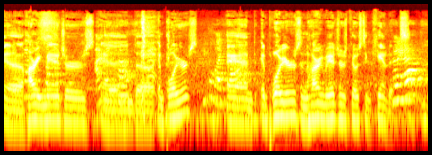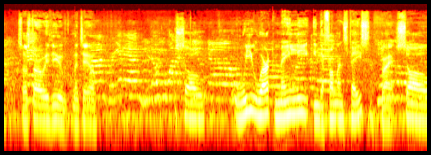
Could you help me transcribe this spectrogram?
uh, hiring managers and uh, employers, and employers and hiring managers ghosting candidates. So I'll start with you, Mateo. So we work mainly in the frontline space. Right. So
